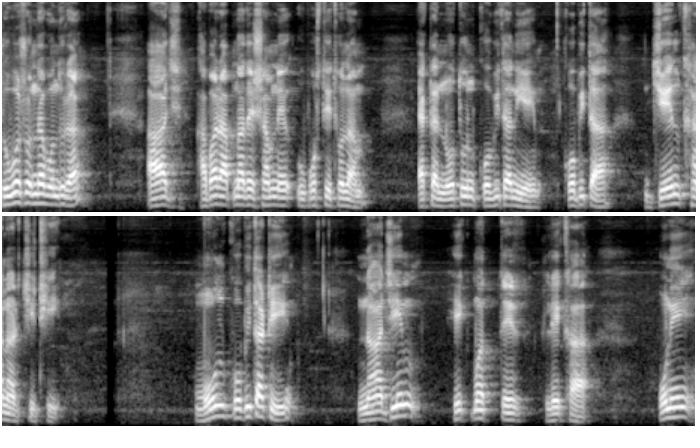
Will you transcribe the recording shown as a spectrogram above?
শুভ সন্ধ্যা বন্ধুরা। আজ আবার আপনাদের সামনে উপস্থিত হলাম একটা নতুন কবিতা নিয়ে, কবিতা জেলখানার চিঠি। মূল কবিতাটি নাজিম হিকমতের লেখা। উনি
